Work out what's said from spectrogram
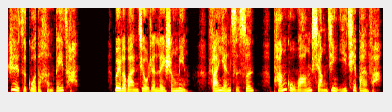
日子过得很悲惨。为了挽救人类生命，繁衍子孙，盘古王想尽一切办法，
